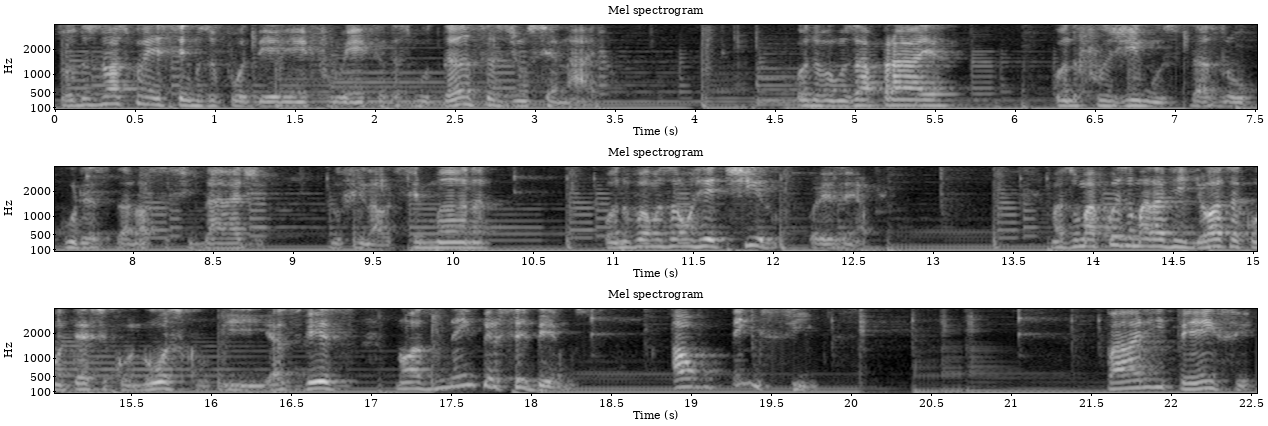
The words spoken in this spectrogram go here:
Todos nós conhecemos o poder e a influência das mudanças de um cenário. Quando vamos à praia, quando fugimos das loucuras da nossa cidade no final de semana, quando vamos a um retiro, por exemplo. Mas uma coisa maravilhosa acontece conosco e às vezes nós nem percebemos. Algo bem simples. Pare e pense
